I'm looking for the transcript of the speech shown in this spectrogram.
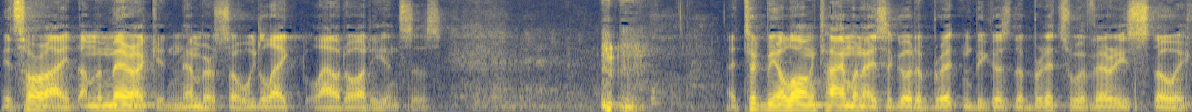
it's all right. I'm American, remember, so we like loud audiences. it took me a long time when I used to go to Britain because the Brits were very stoic.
